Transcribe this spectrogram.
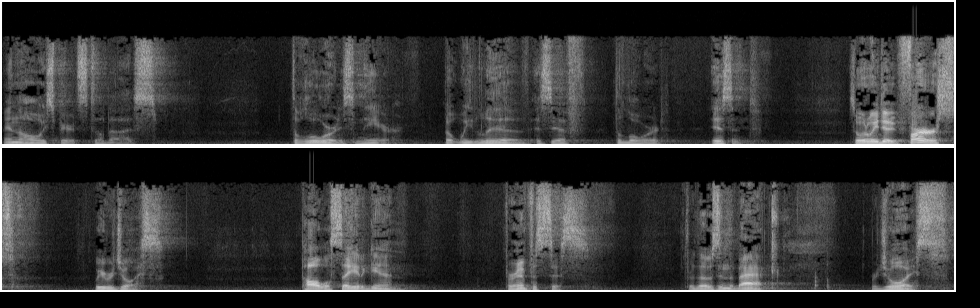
And the Holy Spirit still does. The Lord is near, but we live as if the Lord isn't. So, what do we do? First, we rejoice. Paul will say it again for emphasis. For those in the back, rejoice.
